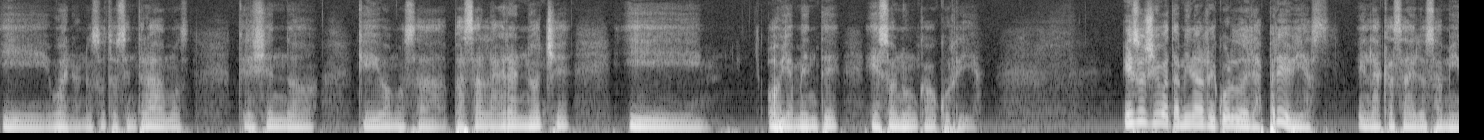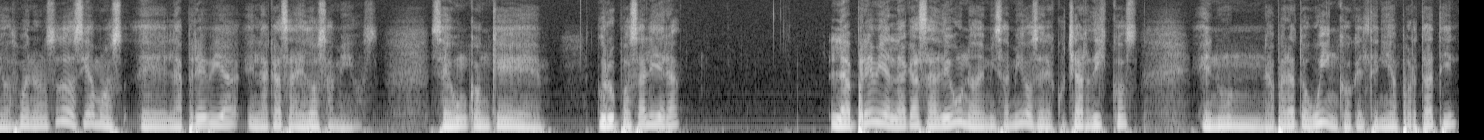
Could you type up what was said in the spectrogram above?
Y bueno, nosotros entrábamos creyendo que íbamos a pasar la gran noche y obviamente eso nunca ocurría. Eso lleva también al recuerdo de las previas en la casa de los amigos. Bueno, nosotros hacíamos eh, la previa en la casa de dos amigos, según con qué grupo saliera. La previa en la casa de uno de mis amigos era escuchar discos en un aparato Winco que él tenía portátil,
